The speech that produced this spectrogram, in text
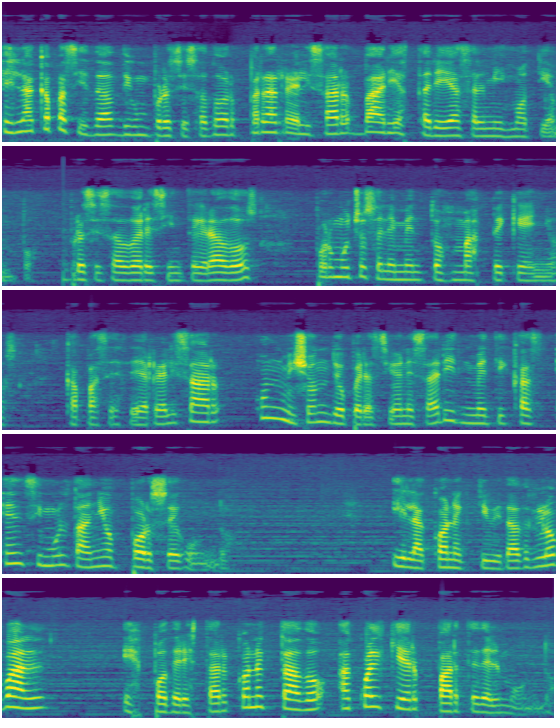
es la capacidad de un procesador para realizar varias tareas al mismo tiempo. Procesadores integrados por muchos elementos más pequeños, capaces de realizar un millón de operaciones aritméticas en simultáneo por segundo. Y la conectividad global es poder estar conectado a cualquier parte del mundo.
